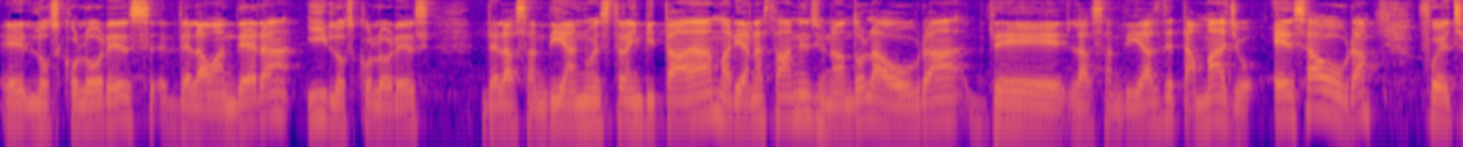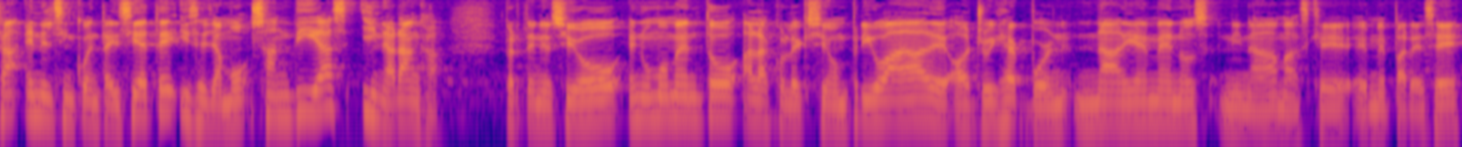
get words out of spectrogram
eh, los colores de la bandera y los colores de la sandía. Nuestra invitada Mariana estaba mencionando la obra de las sandías de Tamayo. Esa obra fue hecha en el 57 y se llamó Sandías y Naranja. Perteneció en un momento a la colección privada de Audrey Hepburn, nadie menos ni nada más, que eh, me parece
